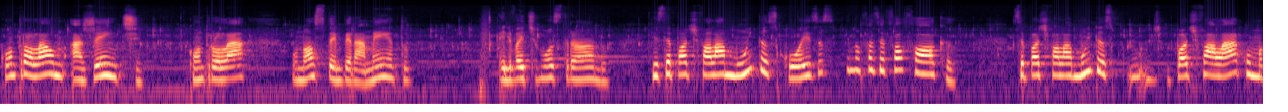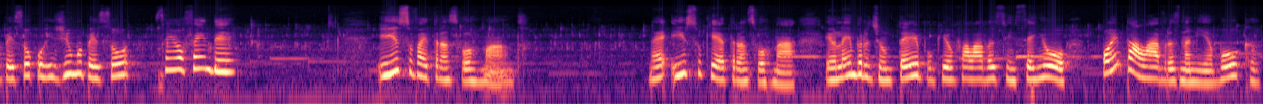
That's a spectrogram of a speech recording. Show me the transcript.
controlar a gente, controlar o nosso temperamento, ele vai te mostrando que você pode falar muitas coisas e não fazer fofoca. Você pode falar muitas, pode falar com uma pessoa, corrigir uma pessoa sem ofender. Isso vai transformando. Né? Isso que é transformar. Eu lembro de um tempo que eu falava assim: Senhor, põe palavras na minha boca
